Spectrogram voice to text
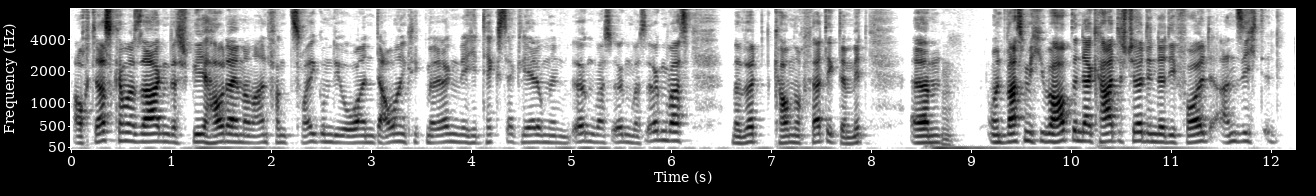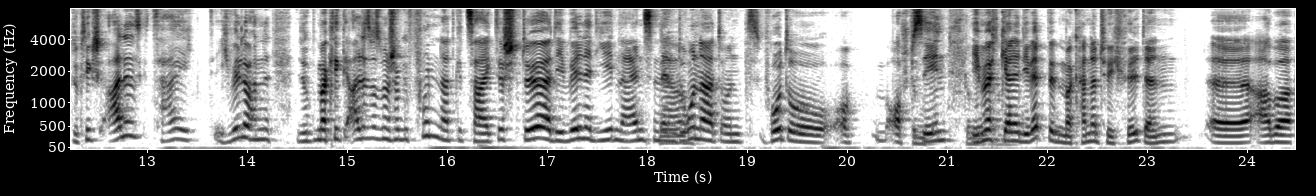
Auch das kann man sagen, das Spiel haut einem am Anfang Zeug um die Ohren, dauernd kriegt man irgendwelche Texterklärungen, irgendwas, irgendwas, irgendwas. Man wird kaum noch fertig damit. Ähm, Hm. Und was mich überhaupt in der Karte stört, in der Default-Ansicht, du kriegst alles gezeigt. Ich will doch nicht, man kriegt alles, was man schon gefunden hat, gezeigt. Das stört. Ich will nicht jeden einzelnen Ja. Donut und Foto ob, ob Stimmt, sehen. stimmt, ich möchte ja. gerne die Wettbewerbe, man kann natürlich filtern, äh, aber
